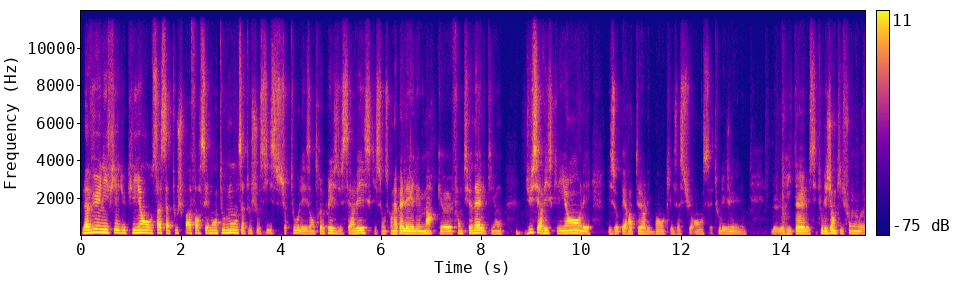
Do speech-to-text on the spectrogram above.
La vue unifiée du client, ça, ça touche pas forcément tout le monde, ça touche aussi surtout les entreprises du service qui sont ce qu'on appelle les, marques euh, fonctionnelles qui ont du service client, les, opérateurs, les banques, les assurances, tous les, le, le retail, c'est tous les gens qui font euh,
